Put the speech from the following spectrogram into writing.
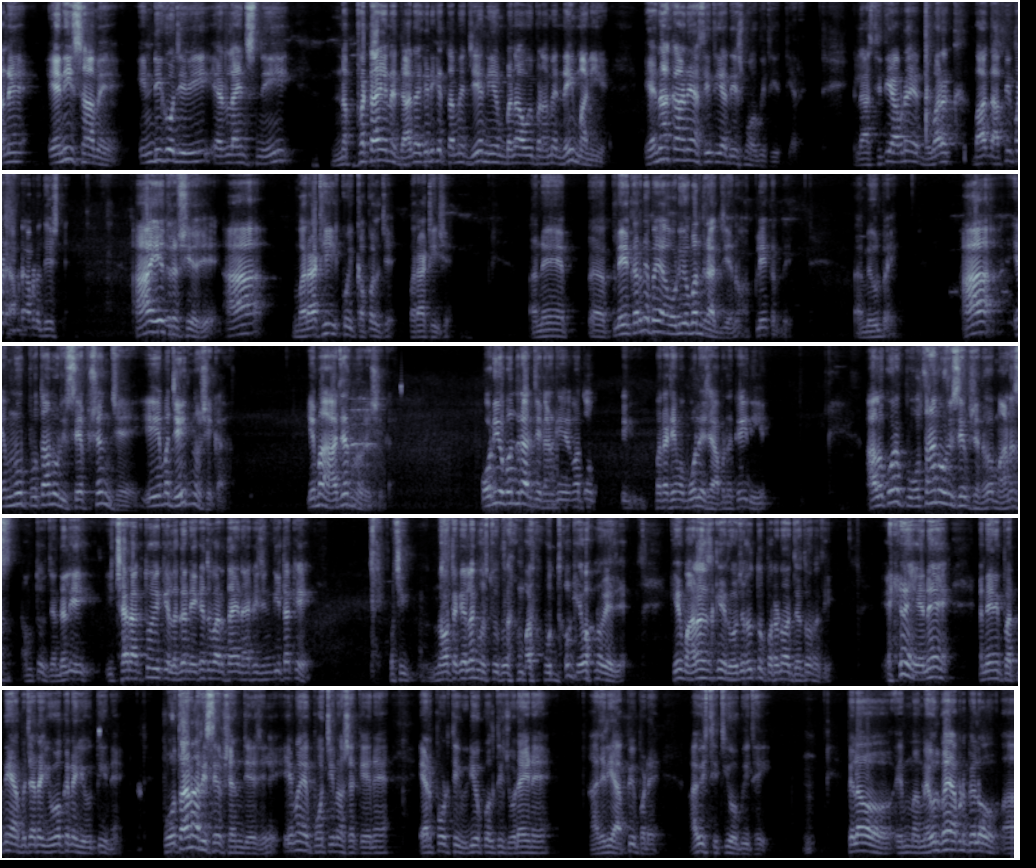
અને એની સામે ઇન્ડિગો જેવી એરલાઇન્સની નફટાઈ અને દાદાગીરી કે તમે જે નિયમ બનાવો પણ અમે નહીં માનીએ. એના કારણે આ સ્થિતિ આ દેશમાં ઊભી થઈ અત્યારે. એટલે આ સ્થિતિ આપણે મુબારક બાદ આપવી પડે આપણે આપણા દેશને. આ એ દ્રશ્ય છે, આ મરાઠી કોઈ કપલ છે, મરાઠી છે. અને પ્લે કરને ભાઈ ઓડિયો બંધ રાખજે એનો પ્લે કરી દે. મેહુલભાઈ, આ એમનું પોતાનું રિસેપ્શન છે, એ એમાં જઈ જ ન શકા એમાં હાજર ન રહી શકા ઓડિયો બંધ રાખજે, કારણ કે એમાં તો મરાઠીમાં બોલે છે, આપણે કહી દઈએ. આ લોકોને પોતાનું રિસેપ્શન હવે માણસ આમ તો જનરલી ઈચ્છા રાખતો હોય કે લગ્ન એક જ વાર થાય ને આખી જિંદગી ટકે. પછી ન ટકે અલગ વસ્તુ મારો મુદ્દો કહેવાનો એ છે કે માણસ કે રોજ રોજ તો પરણવા જતો નથી. એને એને અને એની પત્ની, આ બચારા યુવક અને યુવતીને પોતાના રિસેપ્શન જે છે, એમાં એ પહોંચી ન શકે એને એરપોર્ટથી વીડિયો કોલથી જોડાઈને હાજરી આપવી પડે, આવી સ્થિતિઓ ઊભી થઈ. પેલો એમ મેહુલભાઈ આપણે પેલો અ,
